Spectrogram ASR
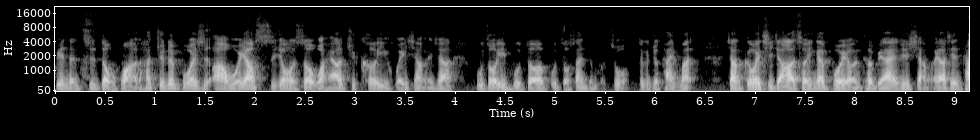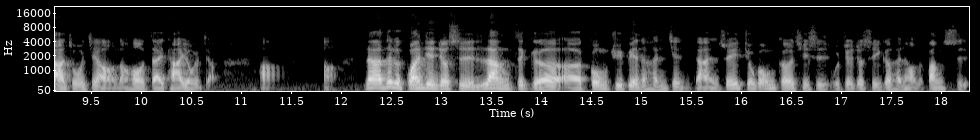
变成自动化了，它绝对不会是啊，我要使用的时候，我还要去刻意回想一下步骤一、步骤二、步骤三怎么做，这个就太慢。像各位骑脚踏车，应该不会有人特别还去想要先踏左脚，然后再踏右脚，啊，好，那这个关键就是让这个呃工具变得很简单，所以九宫格其实我觉得就是一个很好的方式，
